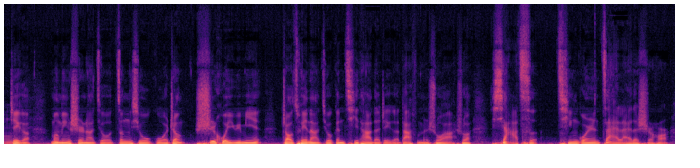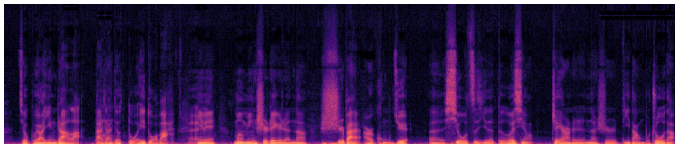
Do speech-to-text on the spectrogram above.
嗯这个孟明氏呢，就增修国政，施惠于民。赵崔呢，就跟其他的这个大夫们说啊，说下次秦国人再来的时候，就不要应战了，大家就躲一躲吧。哎因为孟明氏这个人呢，失败而恐惧，呃，修自己的德行，这样的人呢是抵挡不住的。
